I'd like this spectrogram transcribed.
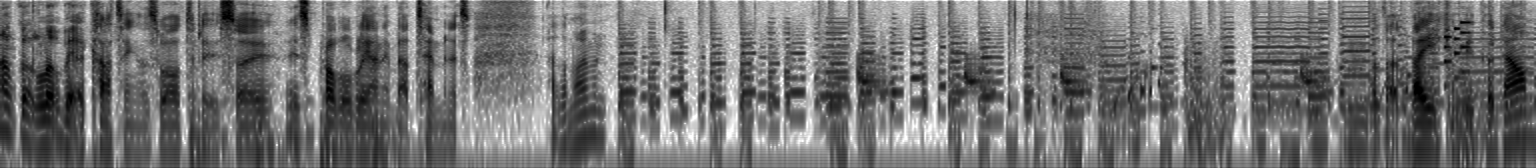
I've got a little bit of cutting as well to do, so it's probably only about 10 minutes at the moment. Mm, but that bay can be put down.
